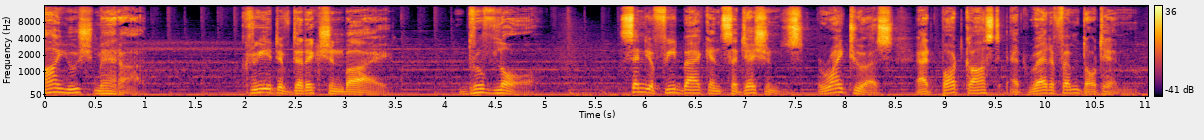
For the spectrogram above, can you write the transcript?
Ayush Mehra creative direction by Dhruv Law. Send your feedback and suggestions right to us at podcast at redfm.in.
